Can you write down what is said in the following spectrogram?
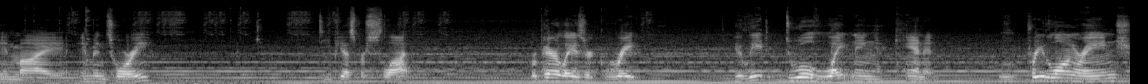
in my inventory. DPS per slot. Repair laser, great. Elite dual lightning cannon. Pretty long range.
